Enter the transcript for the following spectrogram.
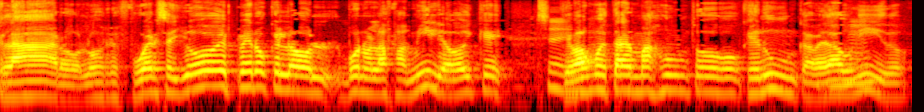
claro, lo refuerza. Yo espero que, lo, bueno, la familia, hoy que, Sí. que vamos a estar más juntos que nunca, ¿verdad? Unidos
